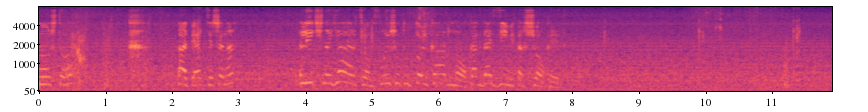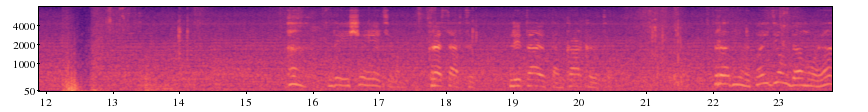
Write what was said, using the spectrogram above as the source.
Ну что? Опять тишина? Лично я, Артем, слышу тут только одно, когда зиметр щелкает. Да еще эти вон, красавцы. Летают там, каркают. Родной, пойдем домой, а?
